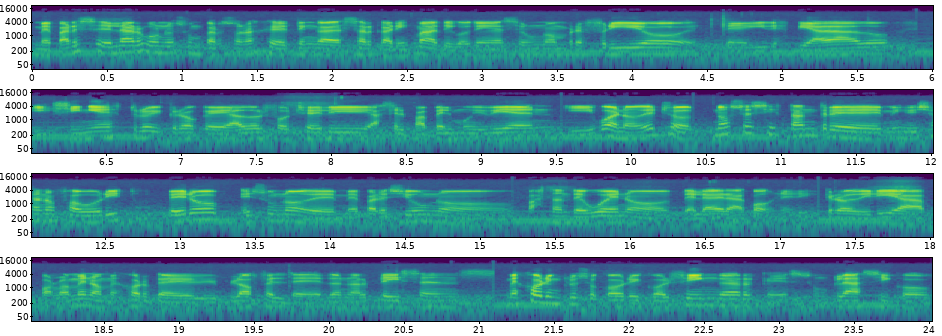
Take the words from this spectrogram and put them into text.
Me parece el largo no es un personaje que tenga de ser carismático, tiene que ser un hombre frío este, y despiadado y siniestro y creo que Adolfo Celli hace el papel muy bien y bueno, de hecho, no sé si está entre mis villanos favoritos, pero es uno de, me pareció uno bastante bueno de la era Connery. Creo diría, por lo menos mejor que el Blofeld de Donald Pleasence, mejor incluso Cory Goldfinger, que es un clásico.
